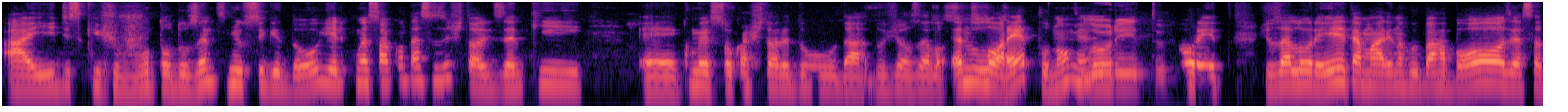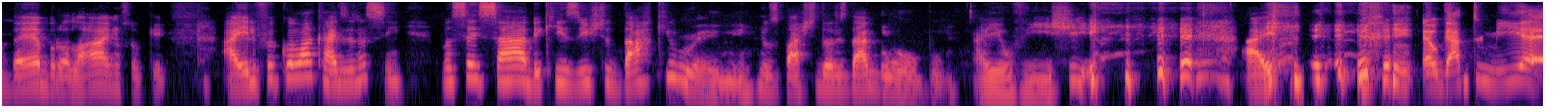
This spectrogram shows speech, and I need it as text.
Aí disse que juntou 200 mil seguidores e ele começou a contar essas histórias, dizendo que é, começou com a história do, da- do José Lo- é Loreto o nome? É? Loreto. Loreto. José Loreto, a Marina Rui Barbosa, essa Débora lá, e não sei o quê. Aí ele foi colocar dizendo assim: vocês sabem que existe o Dark Room nos bastidores da Globo. Aí eu, vixe. Aí É o gato Mia.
